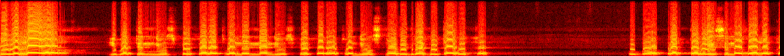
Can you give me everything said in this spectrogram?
ನೀವೆಲ್ಲ ಇವತ್ತಿನ ನ್ಯೂಸ್ ಪೇಪರ್ ಅಥವಾ ನಿನ್ನೆ ನ್ಯೂಸ್ ಪೇಪರ್ ಅಥವಾ ನ್ಯೂಸ್ ನೋಡಿದ್ರೆ ಗೊತ್ತಾಗುತ್ತೆ. ಒಬ್ಬ ಅಪ್ರಾಪ್ತ ವಯಸ್ಸಿನ ಬಾಲಕ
